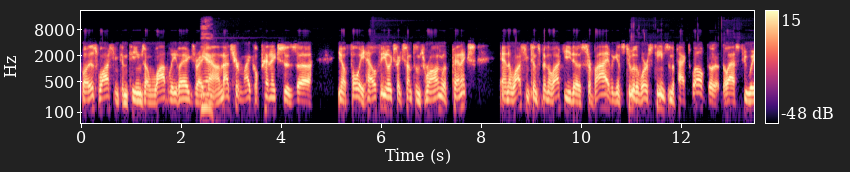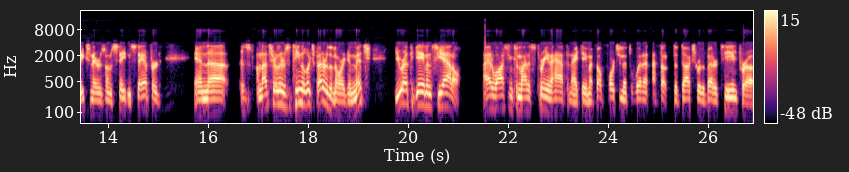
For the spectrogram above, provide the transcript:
Well, this Washington team's on wobbly legs right Yeah. now. I'm not sure Michael Penix is, uh, you know, fully healthy. Looks like something's wrong with Penix. And Washington's been lucky to survive against two of the worst teams in the Pac-12 the, the last two weeks in Arizona State and Stanford. And uh, I'm not sure there's a team that looks better than Oregon. Mitch, you were at the game in Seattle. I had Washington minus three and a half in that game. I felt fortunate to win it. I thought the Ducks were the better team for a,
